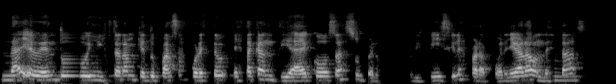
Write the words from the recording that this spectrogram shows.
Nadie ve en tu Instagram que tú pasas por este, esta cantidad de cosas súper difíciles para poder llegar a donde estás.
